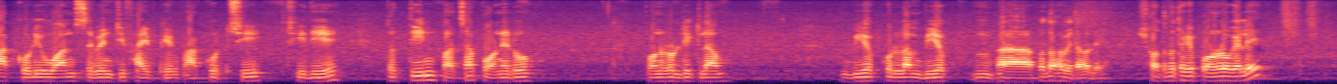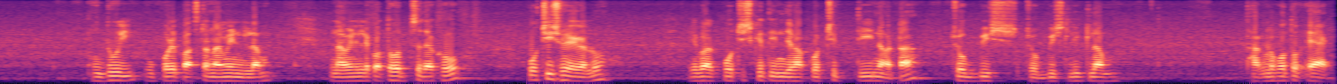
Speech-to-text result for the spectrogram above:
ভাগ করি ওয়ান সেভেন্টি ফাইভকে ভাগ করছি থ্রি দিয়ে। তো তিন পাঁচা পনেরো। পনেরো লিখলাম, বিয়োগ করলাম, বিয়োগ কত হবে তাহলে? সতেরো থেকে পনেরো গেলে দুই, উপরে পাঁচটা নামিয়ে নিলাম। নামিয়ে নিলে কত হচ্ছে দেখো? পঁচিশ হয়ে গেল। এবার পঁচিশকে তিন দিয়ে ভাগ করছি তিন আটা, চব্বিশ চব্বিশ লিখলাম। থাকল কত এক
